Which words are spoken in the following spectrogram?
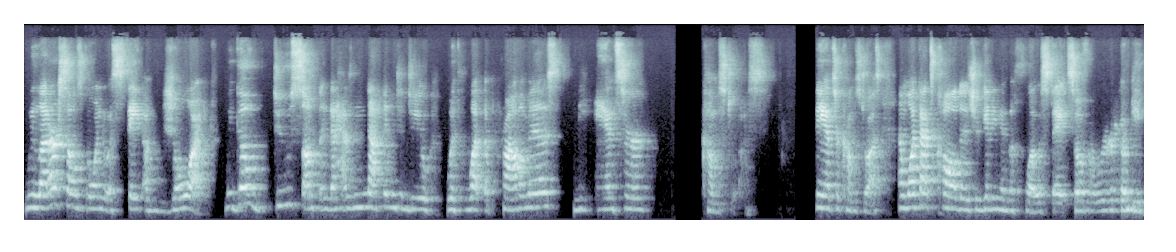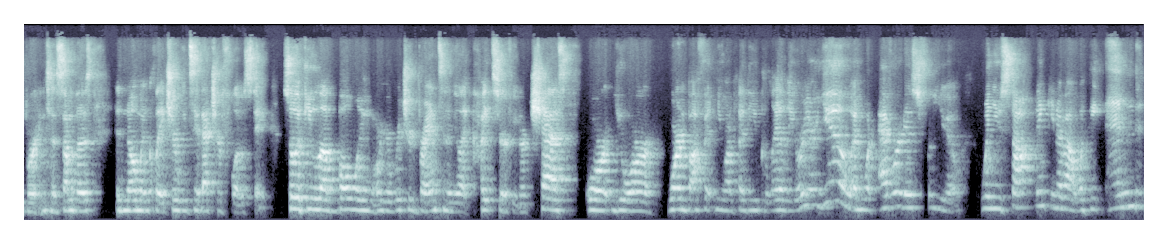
we let ourselves go into a state of joy. We go do something that has nothing to do with what the problem is. The answer comes to us the answer comes to us. And what that's called is you're getting in the flow state. So if we are going to go deeper into some of those, the nomenclature, we'd say that's your flow state. So if you love bowling or you're Richard Branson and you like kite surfing or chess, or you're Warren Buffett and you want to play the ukulele, or you're you and whatever it is for you, when you stop thinking about what the end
